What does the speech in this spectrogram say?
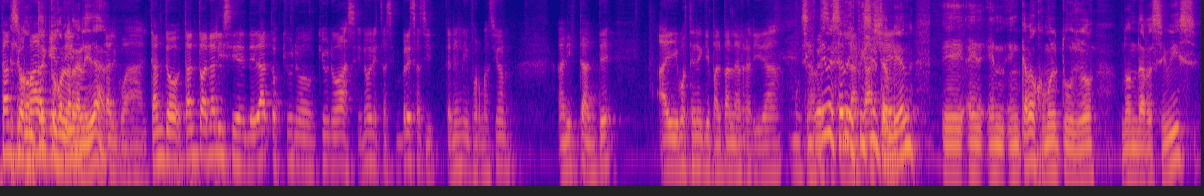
Tanto Ese contacto con la realidad. Tal cual. Tanto, tanto análisis de, de datos que uno, que uno hace ¿no? en estas empresas y tenés la información al instante. Ahí vos tenés que palpar la realidad muchas Sí, veces. debe ser difícil calle. también eh, en, en- en cargos como el tuyo, donde recibís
